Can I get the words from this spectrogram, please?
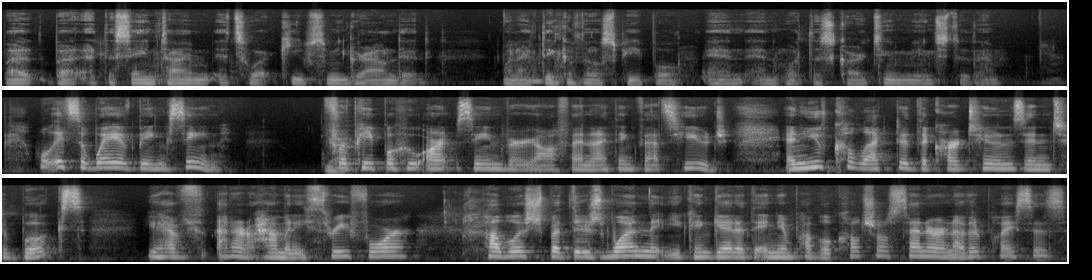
but but at the same time, it's what keeps me grounded when I think of those people and and what this cartoon means to them. Well, it's a way of being seen for people who aren't seen very often. And I think that's huge. And you've collected the cartoons into books. You have, I don't know how many, three, four published, but there's one that you can get at the Indian Pueblo Cultural Center and other places.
